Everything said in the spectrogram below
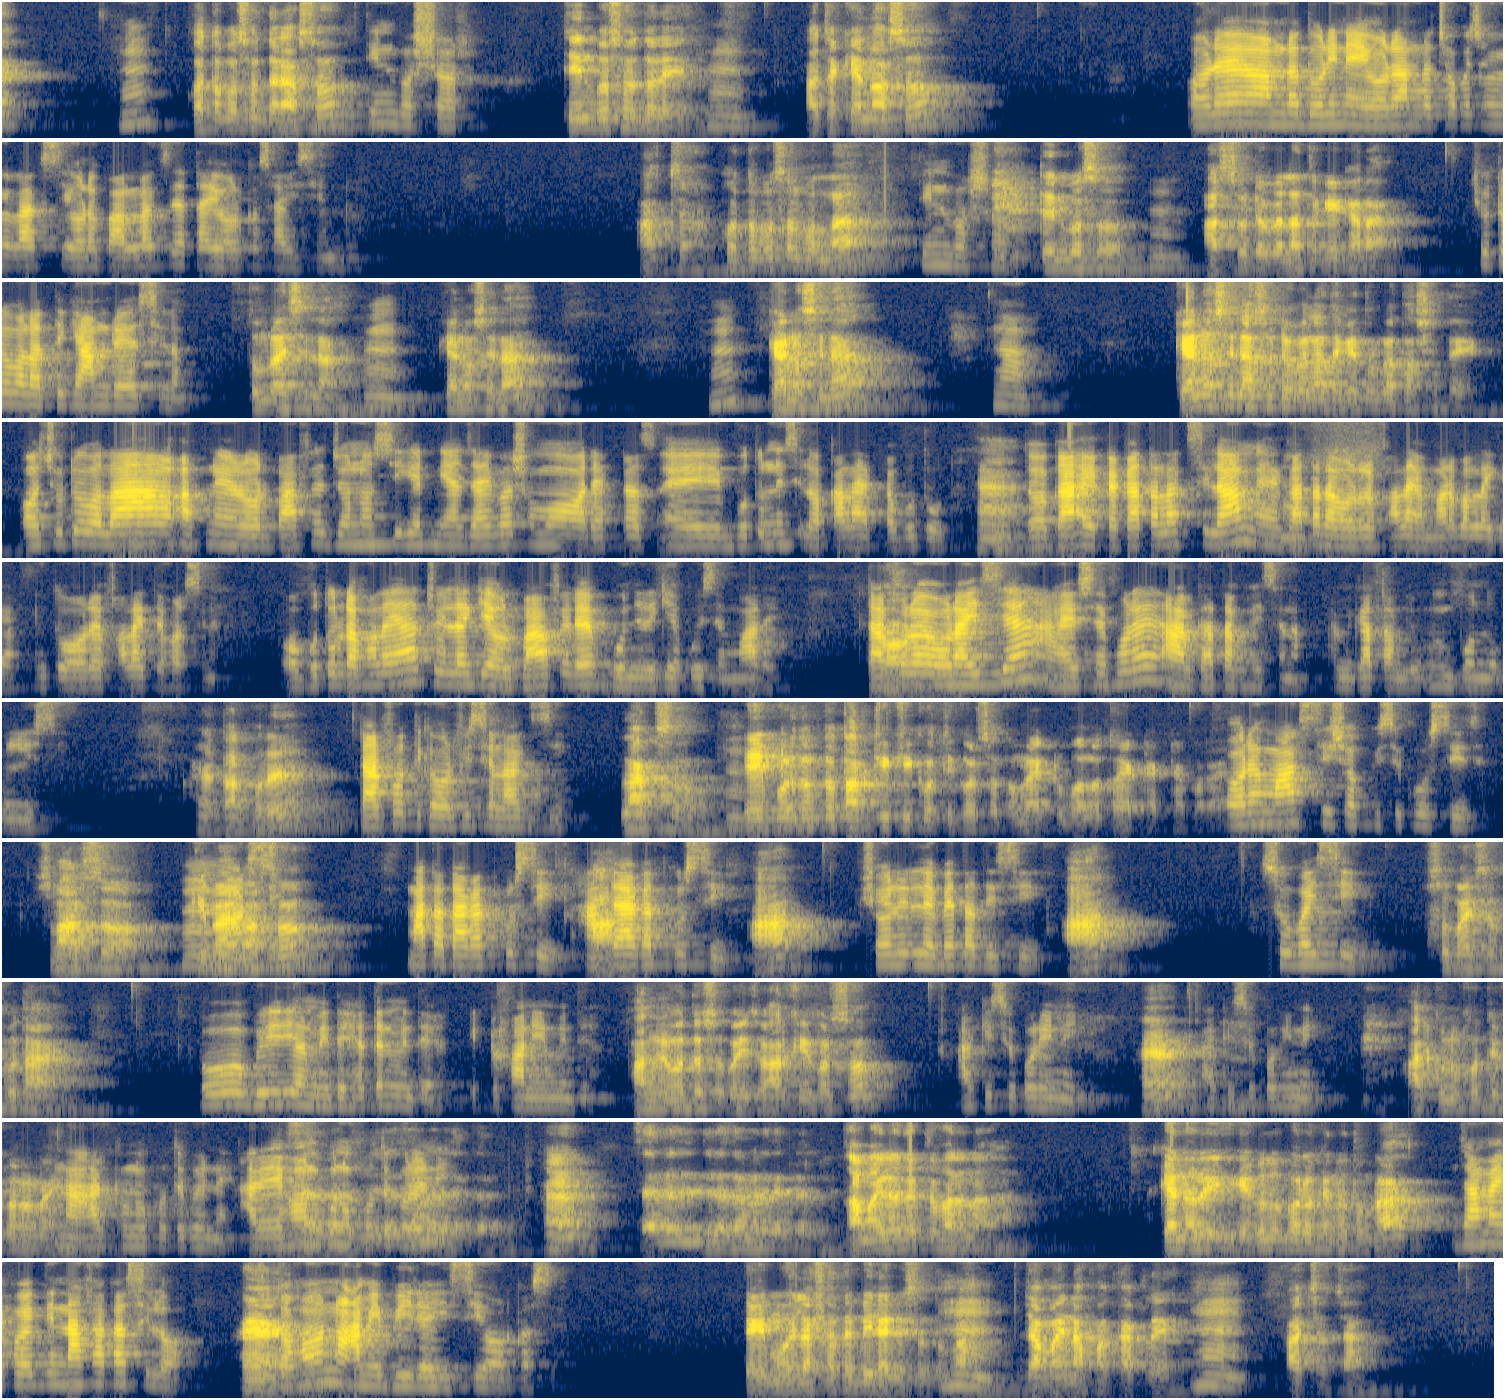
হুম? কত বছর ধরে আছো? তিন বছর। তিন বছর ধরে? হুম। আচ্ছা কেন আছো? ওরে আমরা ধরি নাই ওরা আমরা চোখে চোখে লাগছি ওরা ভালো লাগছে তাই ওর কাছে আইছি আমরা। আচ্ছা কত বছর বললা? তিন বছর। তিন বছর। হুম। আর ছোটবেলা থেকে কারা? ছোটবেলা থেকে আমরা এসেছিলাম। তোমরাই ছিলা? হুম। কেন ছিলা? কেন ছিলা? না। কেন ছিলা ছোটবেলা থেকে তোমরা তার সাথে? ও ছোটবেলা আপনার ওর বাপের জন্য সিগারেট নিয়ে যাইবার সময় ওর একটা বোতল নিয়েছিল কালা একটা বোতল। তো একটা গাতা লাগছিলাম গাতাটা ওরে ফালাই মারবার লাগা কিন্তু ওরে ফালাইতে পারছি না। ও বোতলটা ফালাইয়া চলে গিয়ে ওর বাপের বোনের গিয়ে কইছে মারে। তারপরে ওরা আইসে আইসে পরে আর গাতা ভাইছে না। আমি গাতা বন্ধ করে লিছি হ্যাঁ তারপরে? তারপর থেকে ওর পিছিয়ে লাগছি। লাগছো? এই পর্যন্ত তার কি কি ক্ষতি করছ তোমরা একটু বলো তো একটা একটা করে? ওরে মারছি সবকিছু করছি। মারছো? কীভাবে মারছো। মাথাতে আঘাত করছি হাতে আঘাত করছি। আর? শরীরে ব্যথা দিছি। আর? সুবাইছি সুবাইছো কোথায়? ও বিড়িয়ার মেয়েদে হেতের মেয়েদে একটু পানির মেয়েদে পানির মধ্যে সুবাইছো আর কি করছ? আর কিছু করি নেই। হ্যাঁ? আর কিছু করি নেই। আর কোনো ক্ষতি করো নাই? না আর কোনো ক্ষতি করি নাই। আর এখন কোনো ক্ষতি করে নেই। হ্যাঁ? জামাইরা দেখতে পারে না। কেন রে? এগুলো করো কেন তোমরা? জামাই কয়েকদিন নাফাকা ছিল। হ্যাঁ। তখন আমি বিড়াইছি ওর কাছে। এই মহিলার সাথে বিরা গেছো তোমরা? জামাই না ফাঁক থাকলে? হুম। আচ্ছা আচ্ছা।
